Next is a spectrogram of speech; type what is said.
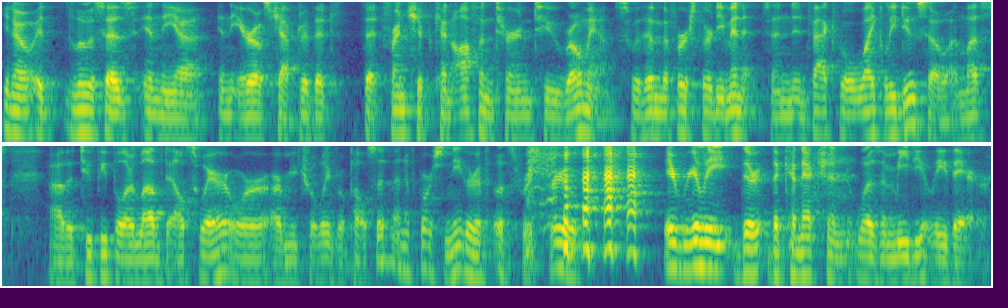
You know, it, Lewis says in the uh, in the Eros chapter that that friendship can often turn to romance within the first thirty minutes, and in fact, will likely do so unless uh, the two people are loved elsewhere or are mutually repulsive, and of course, neither of those were true. it really the the connection was immediately there,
